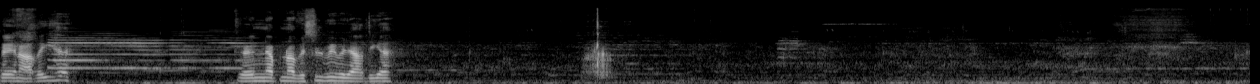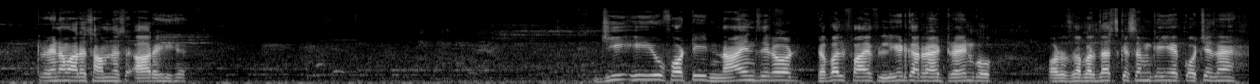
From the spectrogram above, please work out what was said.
ट्रेन आ गई है। ट्रेन ने अपना विसल भी बजा दिया। ट्रेन हमारे सामने से आ रही है। G E U forty nine zero double five lead कर रहा है ट्रेन को और ज़बरदस्त किस्म की ये कोचेज़ हैं।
